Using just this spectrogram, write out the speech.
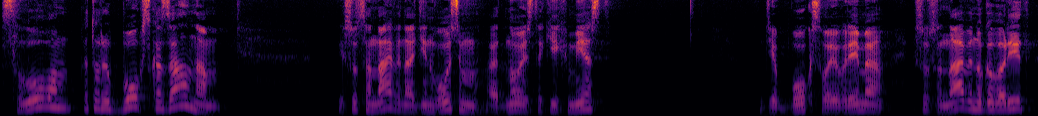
словом, которое Бог сказал нам. Иисуса Навина 1.8, одно из таких мест, где Бог в свое время Иисусу Навину говорит,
